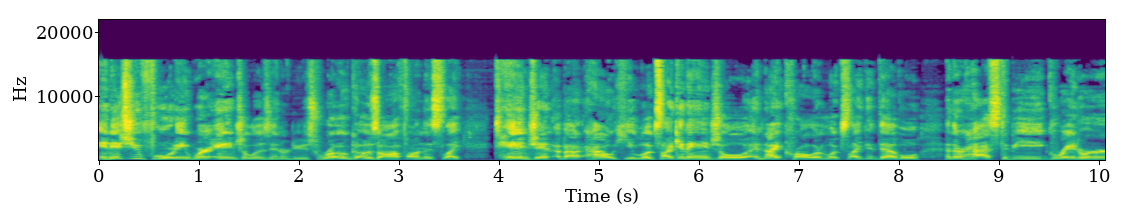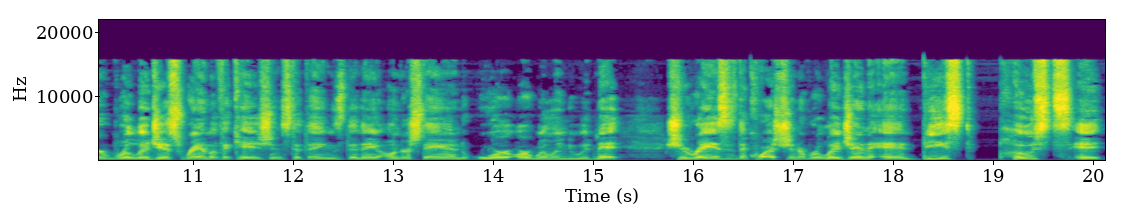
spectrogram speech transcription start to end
In issue 40, where Angel is introduced, Rogue goes off on this like tangent about how he looks like an angel and Nightcrawler looks like the devil, and there has to be greater religious ramifications to things than they understand or are willing to admit. She raises the question of religion, and Beast posts it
